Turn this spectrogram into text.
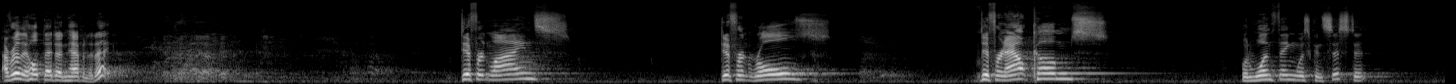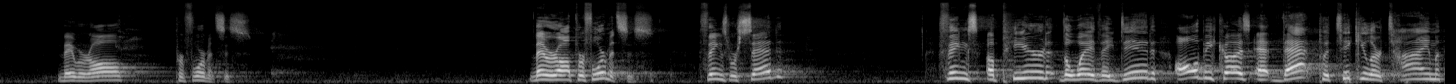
I really hope that doesn't happen today. Different lines, different roles, different outcomes. When one thing was consistent, they were all performances. They were all performances. Things were said, things appeared the way they did, all because at that particular time,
